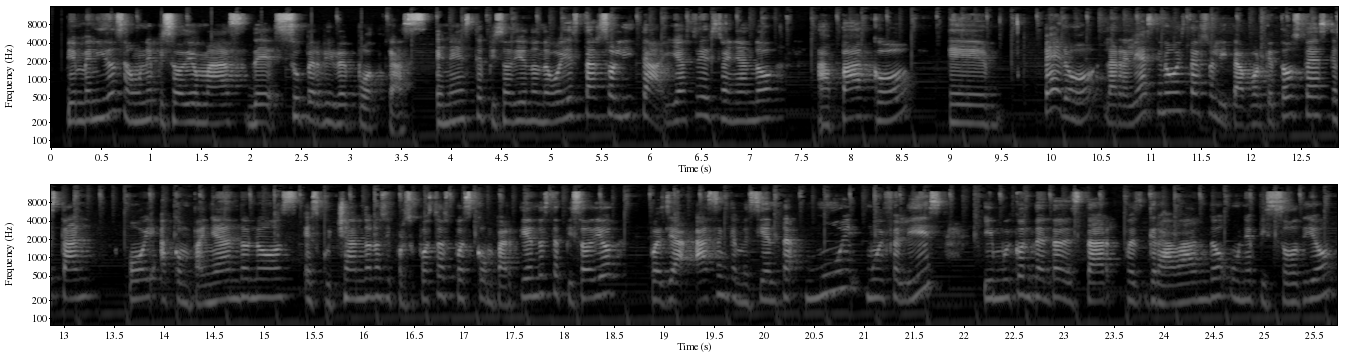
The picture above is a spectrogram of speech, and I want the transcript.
Bienvenidos a un episodio más de Supervive Podcast. En este episodio en donde voy a estar solita, ya estoy extrañando a Paco, eh, pero la realidad es que no voy a estar solita porque todos ustedes que están hoy acompañándonos, escuchándonos y por supuesto después compartiendo este episodio, pues ya hacen que me sienta muy, muy feliz y muy contenta de estar pues grabando un episodio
